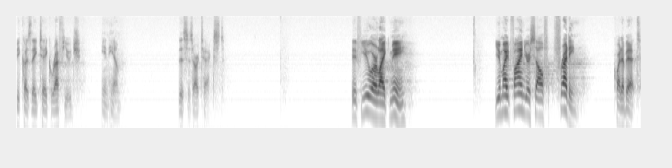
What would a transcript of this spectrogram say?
because they take refuge in Him. This is our text. If you are like me, you might find yourself fretting quite a bit.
